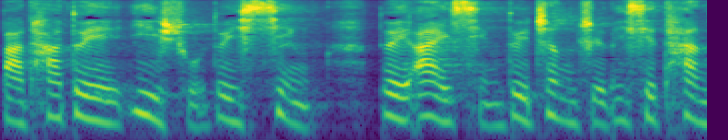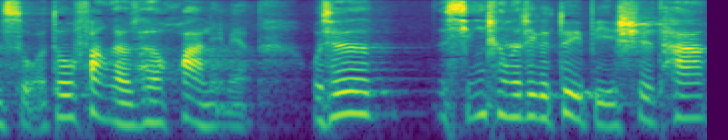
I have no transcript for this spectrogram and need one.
把他对艺术、对性、对爱情、对政治的一些探索都放在了他的画里面。我觉得形成的这个对比是他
